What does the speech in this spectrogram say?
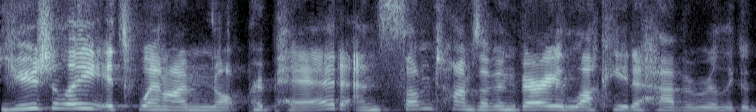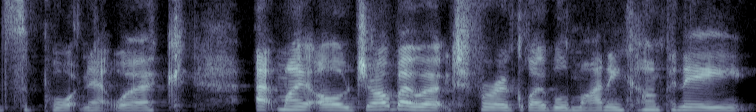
Usually it's when I'm not prepared. And sometimes I've been very lucky to have a really good support network. At my old job, I worked for a global mining company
